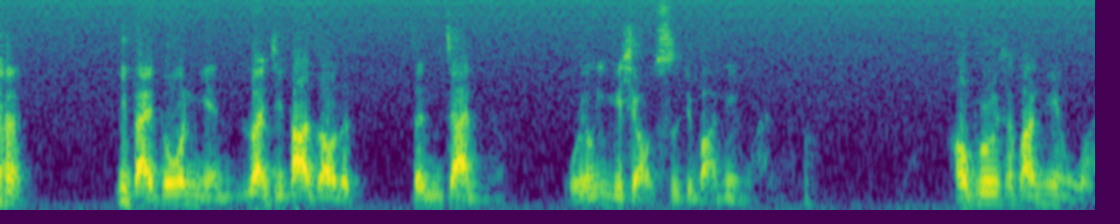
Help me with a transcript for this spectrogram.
一百多年乱七八糟的征战呢，我用一个小时就把它念完了，好不容易才把它念完。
